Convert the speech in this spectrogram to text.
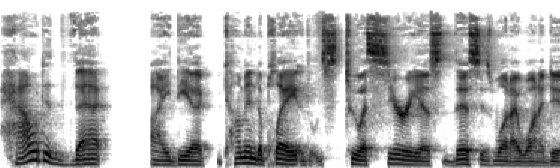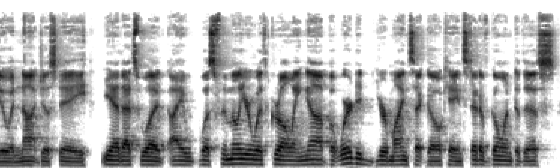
How did that idea come into play to a serious this is what I want to do and not just a yeah that's what I was familiar with growing up but where did your mindset go okay instead of going to this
